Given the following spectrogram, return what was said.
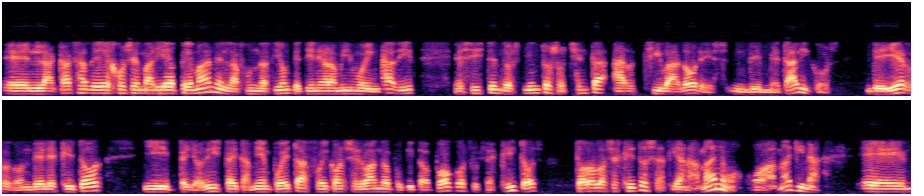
En la casa de José María Pemán, en la fundación que tiene ahora mismo en Cádiz, existen 280 archivadores de metálicos de hierro, donde el escritor y periodista y también poeta fue conservando poquito a poco sus escritos. Todos los escritos se hacían a mano o a máquina. Eh,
